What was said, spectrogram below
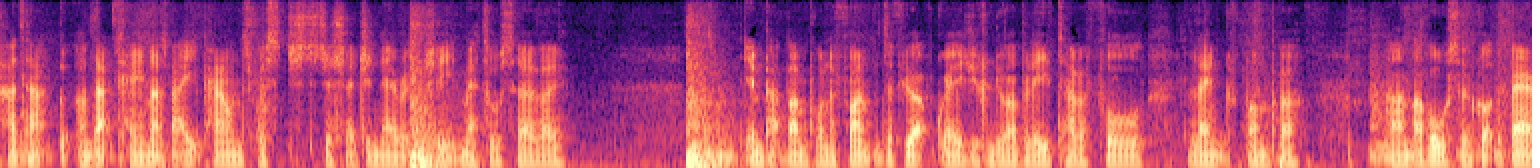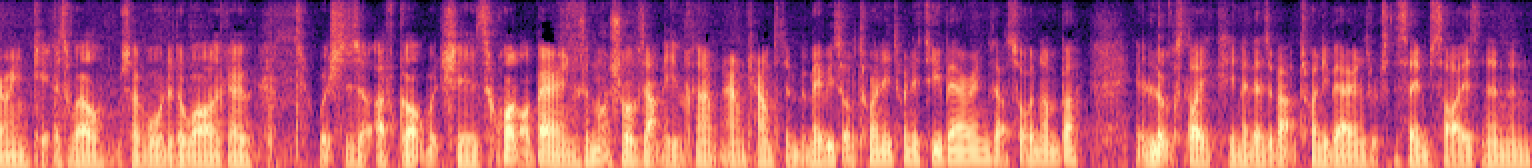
Had that that came. That's about eight pounds for just just a generic cheap metal servo. Some impact bumper on the front. There's a few upgrades you can do, I believe, to have a full length bumper. Um, I've also got the bearing kit as well, which I've ordered a while ago, which is I've got, which is quite a lot of bearings. I'm not sure exactly, I haven't counted them, but maybe sort of 20, 22 bearings, that sort of number. It looks like you know there's about 20 bearings which are the same size, and then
